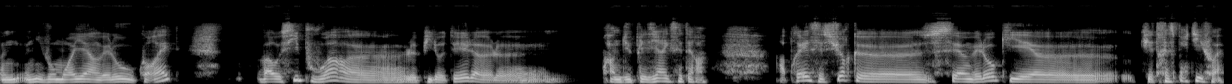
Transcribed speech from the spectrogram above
un, niveau moyen en vélo ou correct va aussi pouvoir euh, le piloter, le, prendre du plaisir, etc. Après, c'est sûr que c'est un vélo qui est euh, qui est très sportif, ouais.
